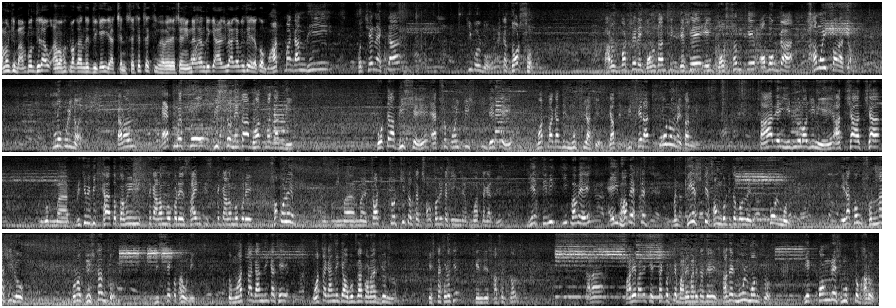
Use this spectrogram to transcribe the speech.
এমনকি বামপন্থীরাও মহাত্মা গান্ধীর দিকেই যাচ্ছেন। সেক্ষেত্রে কীভাবে দেখছেন? ইন্দিরা গান্ধী কি আসবে আগামীতে এরকম? মহাত্মা গান্ধী হচ্ছেন একটা, কি বলব, একটা দর্শন। ভারতবর্ষের এই গণতান্ত্রিক দেশে এই দর্শনকে অবজ্ঞা সাময়িক করা চলে। পুরোপুরি নয়। কারণ একমাত্র বিশ্ব নেতা মহাত্মা গান্ধী গোটা বিশ্বে একশো পঁয়ত্রিশটি দেশে মহাত্মা গান্ধীর মূর্তি আছে, যাতে বিশ্বের আর কোনো নেতার নেই। তার এই ইডিওলজি নিয়ে আচ্ছা আচ্ছা পৃথিবী বিখ্যাত কমিউনিস্ট থেকে আরম্ভ করে সায়েন্টিস্ট থেকে আরম্ভ করে সকলে চর- চর্চিত সকলের কাছে মহাত্মা গান্ধী, যে তিনি কীভাবে এইভাবে একটা মানে দেশকে সংগঠিত করলেন কোন মন্ত্রে? এরকম সন্ন্যাসী লোক, কোনো দৃষ্টান্ত বিশ্বে কোথাও নেই। তো মহাত্মা গান্ধীর কাছে, মহাত্মা গান্ধীকে অবজ্ঞা করার জন্য চেষ্টা করেছে কেন্দ্রের শাসক দল। তারা বারে বারে চেষ্টা করছে, বারে বারে তাদের তাদের মূল মন্ত্র যে কংগ্রেস মুক্ত ভারত।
